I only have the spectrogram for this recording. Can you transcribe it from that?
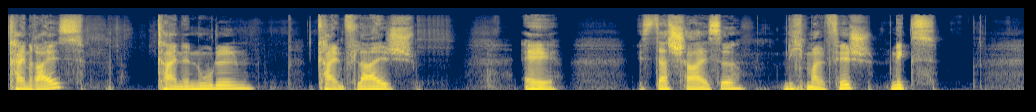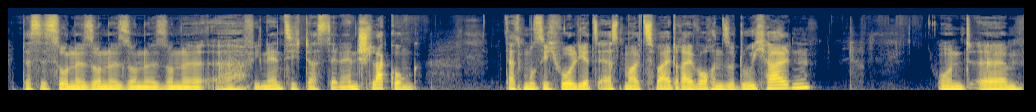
kein Reis, keine Nudeln, kein Fleisch. Ey, ist das scheiße? Nicht mal Fisch, nix. Das ist so eine, so eine, so eine, so eine, äh, wie nennt sich das denn? Entschlackung. Das muss ich wohl jetzt erstmal zwei, drei Wochen so durchhalten. Und ähm,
